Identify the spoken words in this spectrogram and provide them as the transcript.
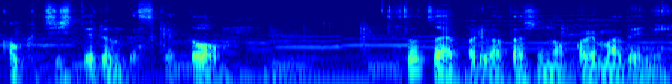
告知してるんですけど一つはやっぱり私のこれまでに、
